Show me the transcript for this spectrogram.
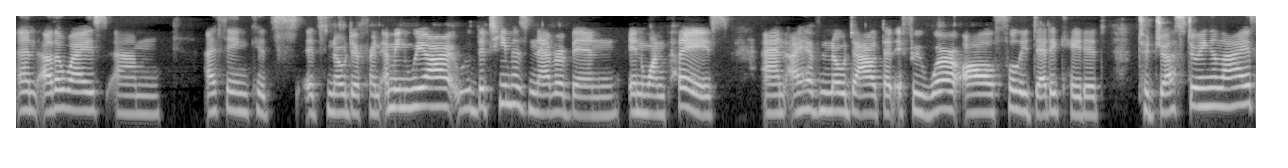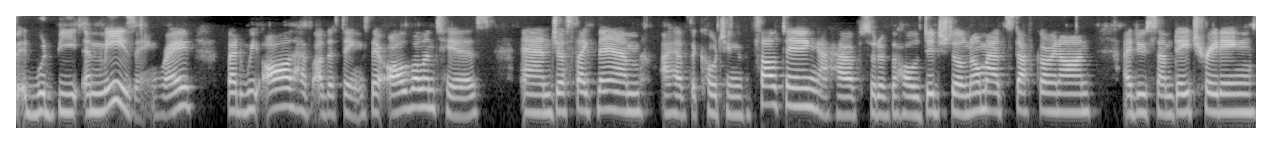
And otherwise um, i think it's it's no different. I mean we are the team has never been in one place. And i have no doubt that if we were all fully dedicated to just doing Alive it would be amazing right? But we all have other things. They're all volunteers. And just like them, I have the coaching and consulting. I have sort of the whole digital nomad stuff going on. I do some day trading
